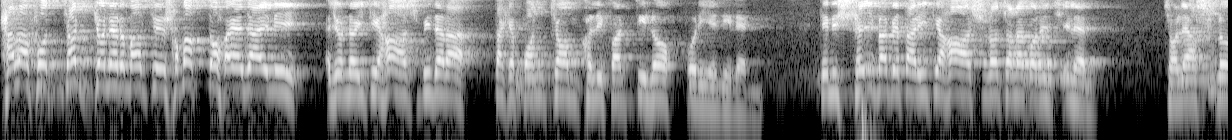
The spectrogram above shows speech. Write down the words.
খেলাফত চারজনের মাঝে সমাপ্ত হয়ে যায়নি। এজন্য ইতিহাসবিদেরা তাকে পঞ্চম খলিফার তিলক পরিয়ে দিলেন। তিনি সেইভাবে তার ইতিহাস রচনা করেছিলেন। চলে আসলো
